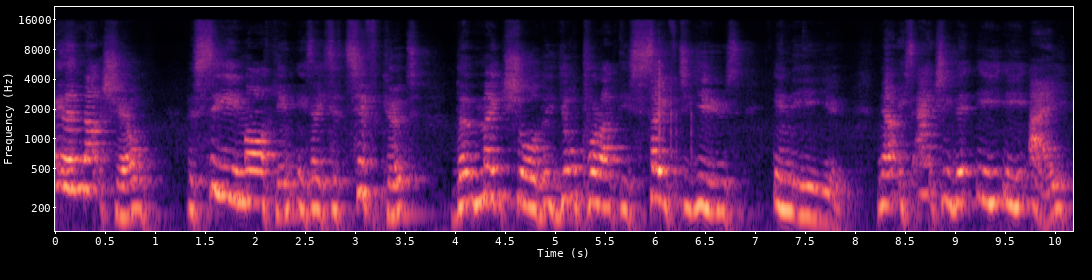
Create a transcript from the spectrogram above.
in a nutshell, the CE marking is a certificate that makes sure that your product is safe to use in the EU. Now, it's actually the EEA,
